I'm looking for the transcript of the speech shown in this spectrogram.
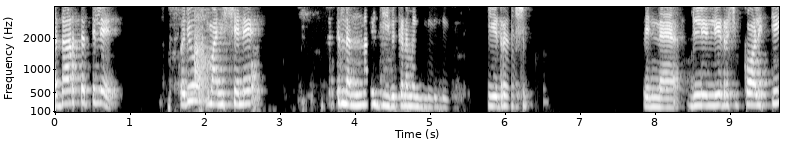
യഥാർത്ഥത്തിൽ ഒരു മനുഷ്യനെ നന്നായി ജീവിക്കണമെങ്കിൽ ലീഡർഷിപ്പ് പിന്നെ ലീഡർഷിപ്പ് ക്വാളിറ്റി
